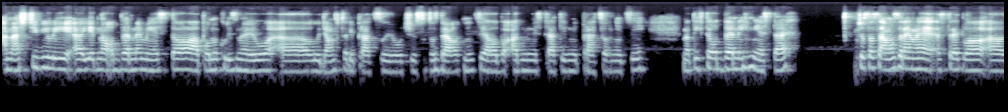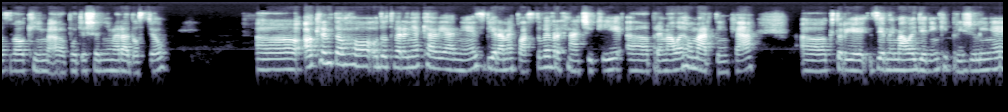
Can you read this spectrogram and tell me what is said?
a naštívili uh, jedno odberné miesto a ponúkli sme ju uh, ľuďom, ktorí pracujú, či sú to zdravotníci alebo administratívni pracovníci na týchto odberných miestach, čo sa samozrejme stretlo uh, s veľkým uh, potešením a radosťou. Uh, okrem toho, od otvorenia kaviarne zbierame plastové vrchnáčiky uh, pre malého Martinka, uh, ktorý je z jednej malej dedinky pri Žiline.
